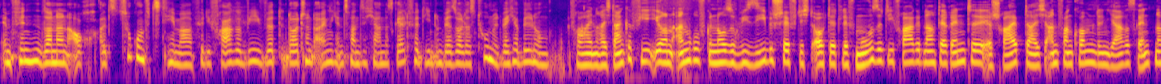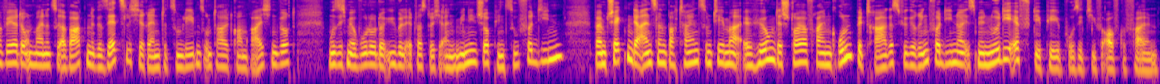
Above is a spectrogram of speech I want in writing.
empfinden, sondern auch als Zukunftsthema für die Frage, wie wird in Deutschland eigentlich in 20 Jahren das Geld verdient und wer soll das tun, mit welcher Bildung. Frau Heinreich, danke für Ihren Anruf. Genauso wie Sie beschäftigt auch Detlef Mose die Frage nach der Rente. Er schreibt, da ich Anfang kommenden Jahres Rentner werde und meine zu erwartende gesetzliche Rente zum Lebensunterhalt kaum reichen wird, muss ich mir wohl oder übel etwas durch einen Minijob hinzuverdienen. Beim Checken der einzelnen Parteien zum Thema Erhöhung des steuerfreien Grundbetrages für Geringverdiener ist mir nur die FDP positiv aufgefallen.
